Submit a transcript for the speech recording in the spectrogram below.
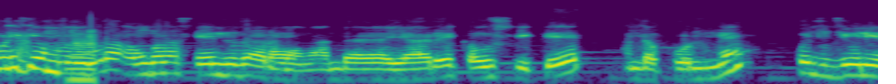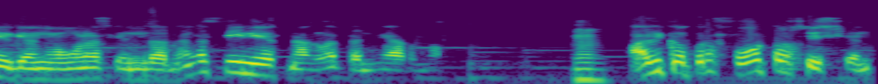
குளிக்கும் போது கூட அவங்களாம் சேர்ந்து தான் இருந்தாங்க அந்த யாரு கௌஷிக்கு அந்த பொண்ணு கொஞ்சம் ஜூனியர் கேங் அவங்களாம் சேர்ந்து தான் இருந்தாங்க சீனியர்ஸ் நாங்களாம் தனியா இருந்தோம். அதுக்கப்புறம் போட்டோ செஷன்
